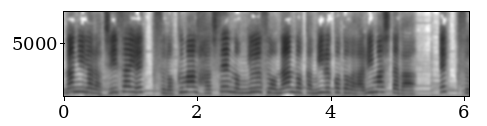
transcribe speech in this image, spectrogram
何やら小さい X68000 のニュースを何度か見ることはありましたが、X68000 風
